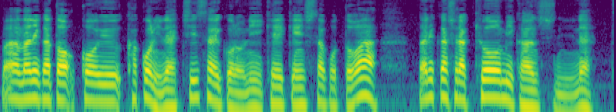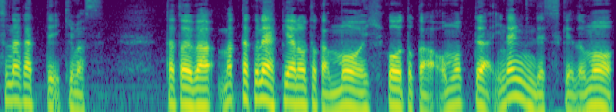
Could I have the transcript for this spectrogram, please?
まあ、何かとこういう過去にね、小さい頃に経験したことは、何かしら興味関心にね、つながっていきます。例えば全くねピアノとかもう弾こうとか思ってはいないんですけども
